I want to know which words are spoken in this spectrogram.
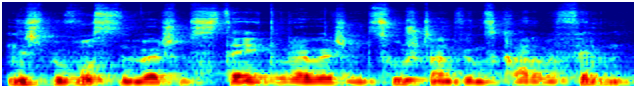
nicht bewusst, in welchem State oder welchem Zustand wir uns gerade befinden.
